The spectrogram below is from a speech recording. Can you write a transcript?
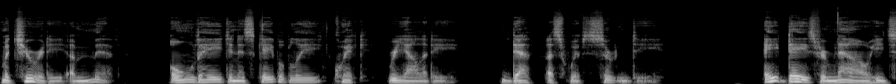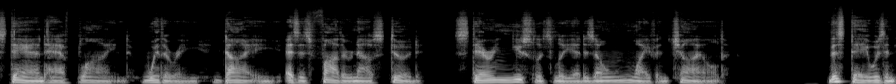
maturity a myth, old age inescapably quick reality, death a swift certainty. Eight days from now he'd stand half blind, withering, dying, as his father now stood, staring uselessly at his own wife and child. This day was an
